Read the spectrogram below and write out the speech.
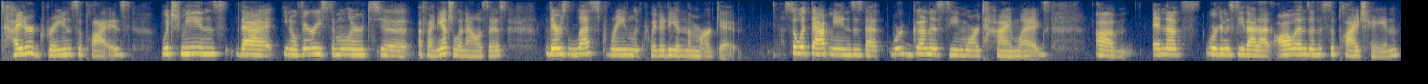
tighter grain supplies, which means that, you know, very similar to a financial analysis, there's less grain liquidity in the market. So what that means is that we're gonna see more time lags. Um, and that's we're to see that at all ends of the supply chain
